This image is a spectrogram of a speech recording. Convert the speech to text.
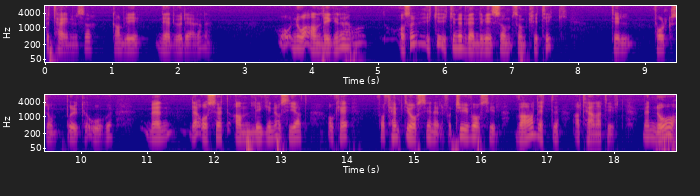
betegnelser kan bli nedvurderende. Og noe anliggende, også ikke, ikke nødvendigvis som, som, kritikk til folk som bruker ordet, men det er også et anliggende å si at ok, for 50 år siden eller for 20 år siden var dette alternativt. Men nå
